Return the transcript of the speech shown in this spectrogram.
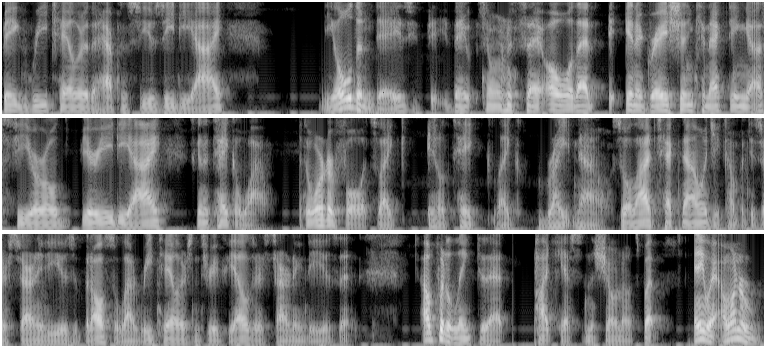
big retailer that happens to use EDI, the olden days, they someone would say, "Oh, well, that integration connecting us to your old your EDI is going to take a while." With Orderful, it's like it'll take like right now. So a lot of technology companies are starting to use it, but also a lot of retailers and 3PLs are starting to use it. I'll put a link to that podcast in the show notes. But anyway, I want to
